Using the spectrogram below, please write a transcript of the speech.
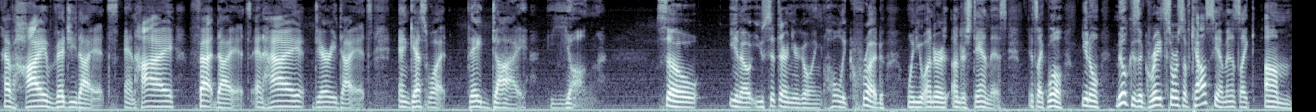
have high veggie diets and high fat diets and high dairy diets. And guess what? They die young. So you know, you sit there and you're going, "Holy crud!" When you under understand this, it's like, well, you know, milk is a great source of calcium, and it's like, um,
